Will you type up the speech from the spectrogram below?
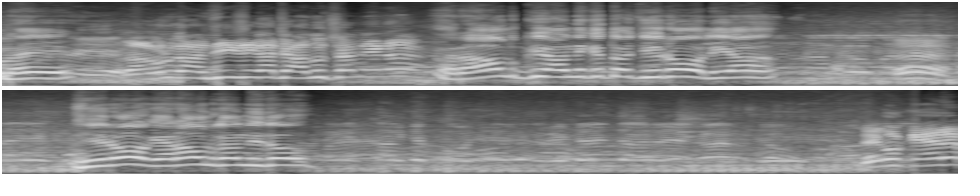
नहीं। राहुल गांधी जी का जादू चलेगा। राहुल गांधी के तो ज़ीरो हो लिया। ज़ीरो हो गया राहुल गांधी तो। देखो कह रहे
